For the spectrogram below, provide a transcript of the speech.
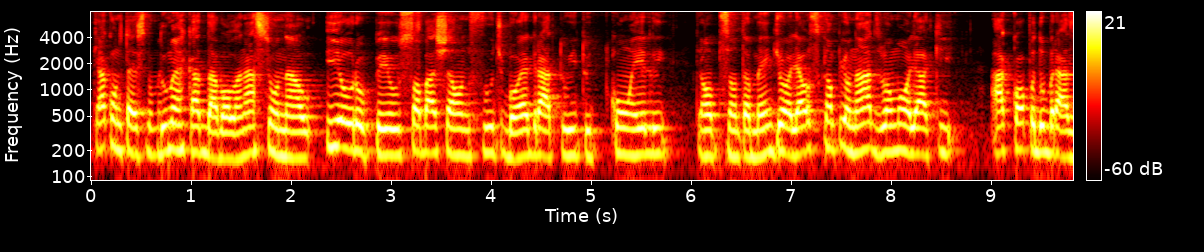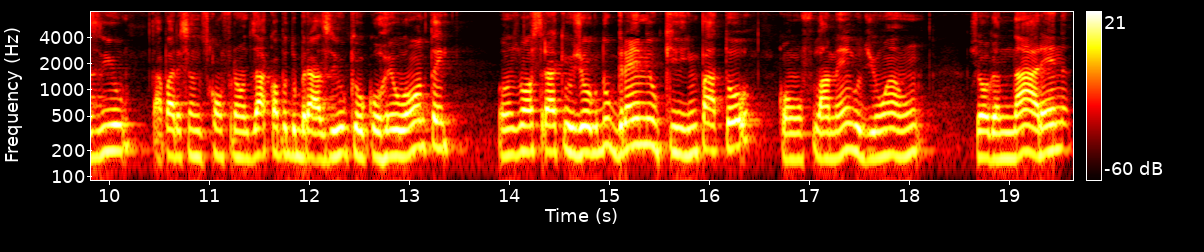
que acontece no mercado da bola nacional e europeu. Só baixar o OnFootball é gratuito e com ele tem a opção também de olhar os campeonatos. Vamos olhar aqui a Copa do Brasil. Está aparecendo os confrontos da Copa do Brasil que ocorreu ontem. Vamos mostrar aqui o jogo do Grêmio que empatou com o Flamengo de 1 a 1, jogando na Arena.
